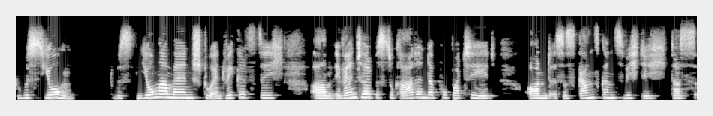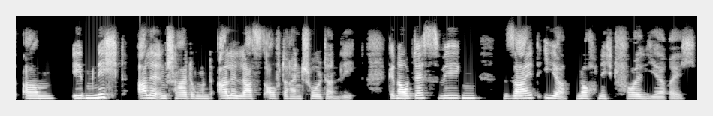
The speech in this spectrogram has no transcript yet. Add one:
Du bist jung, du bist ein junger Mensch, du entwickelst dich, ähm, eventuell bist du gerade in der Pubertät und es ist ganz, ganz wichtig, dass ähm, eben nicht alle Entscheidungen und alle Last auf deinen Schultern liegt. Genau deswegen seid ihr noch nicht volljährig,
